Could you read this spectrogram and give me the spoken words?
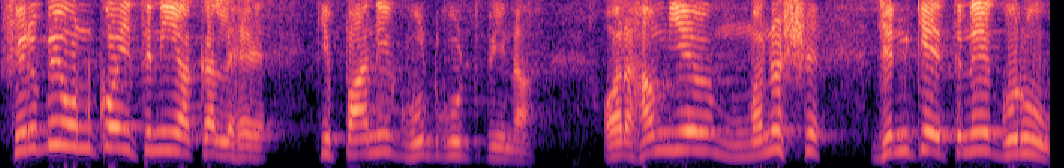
फिर भी उनको इतनी अकल है कि पानी घूट घूट पीना। और हम ये मनुष्य जिनके इतने गुरु,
